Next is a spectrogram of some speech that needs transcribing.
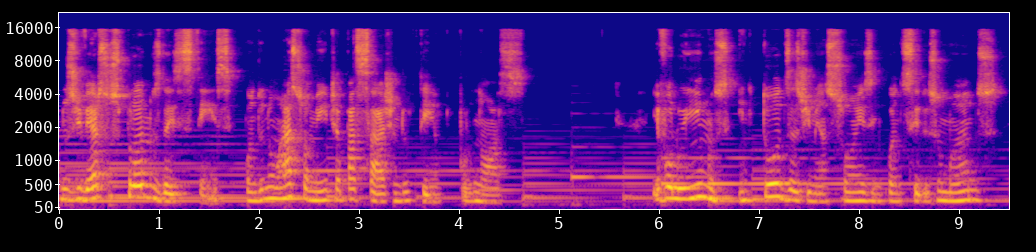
nos diversos planos da existência, quando não há somente a passagem do tempo por nós. Evoluímos em todas as dimensões enquanto seres humanos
